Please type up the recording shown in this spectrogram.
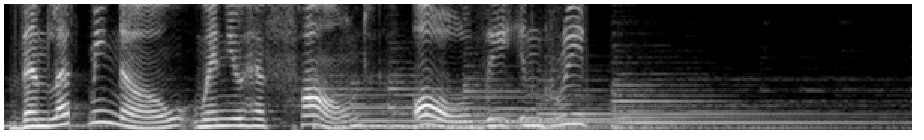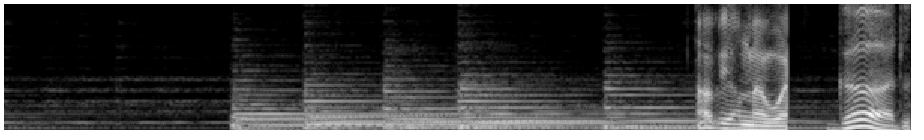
Then let me know when you have found all the ingredients. I'll be on my way. Good.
